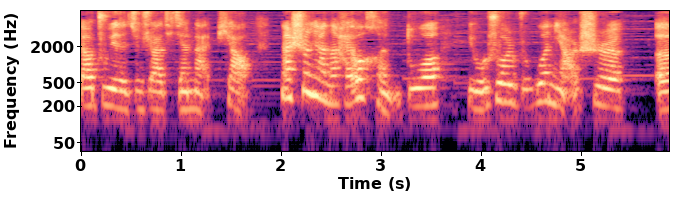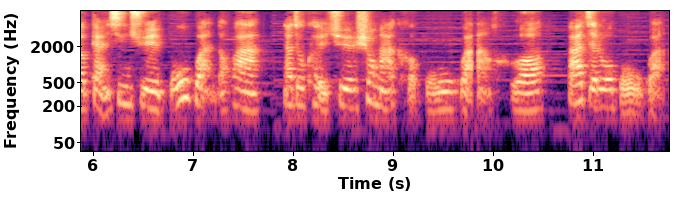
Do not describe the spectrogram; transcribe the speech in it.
要注意的就是要提前买票。那剩下呢还有很多，比如说，如果你要是呃感兴趣博物馆的话，那就可以去圣马可博物馆和巴杰罗博物馆。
